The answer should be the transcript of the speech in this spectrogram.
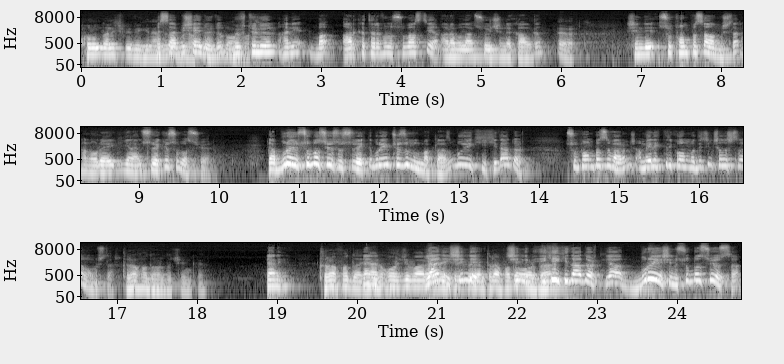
kurumdan hiçbir bilgilendirme Mesela bir şey duydum. Müftülüğün hani arka tarafını su bastı ya arabalar su içinde kaldı. Evet. Şimdi su pompası almışlar. Hani oraya genelde sürekli su basıyor. Ya buraya su basıyorsa sürekli buraya bir çözüm bulmak lazım. Bu 2 2 daha 4. Su pompası varmış ama elektrik olmadığı için çalıştıramamışlar. trafo da orada çünkü. Yani Trafo da Yani- yani, o civarı yani şimdi trafo da şimdi orada. 2 2 daha 4. Ya buraya şimdi su basıyorsa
